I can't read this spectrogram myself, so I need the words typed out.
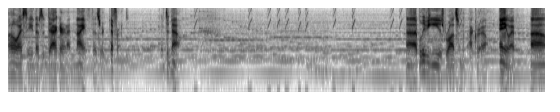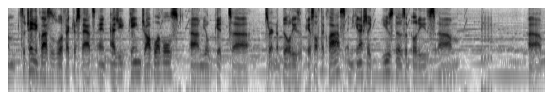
Oh, I see, there's a dagger and a knife. Those are different. Good to know. Uh, I believe you can use rods from the back row. Anyway, um, so changing classes will affect your stats, and as you gain job levels, um, you'll get uh, certain abilities based off the class, and you can actually use those abilities um, um,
